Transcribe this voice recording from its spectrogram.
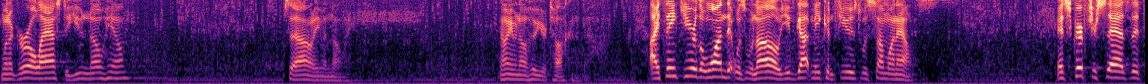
when a girl asked, Do you know him? He said, I don't even know him. I don't even know who you're talking about. I think you're the one that was, no, you've got me confused with someone else. And scripture says that,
